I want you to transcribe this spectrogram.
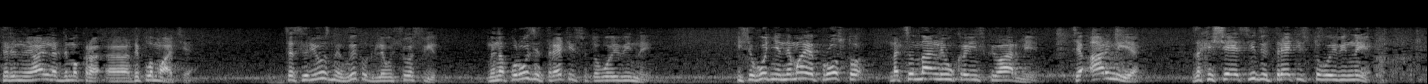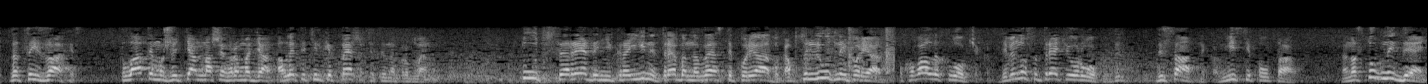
церемоніальна демокра... е, дипломатія. Це серйозний виклик для усього світу. Ми на порозі Третьої світової війни. І сьогодні немає просто національної української армії. Ця армія захищає світ від Третьої світової війни. За цей захист платимо життям наших громадян, але це тільки перша частина проблеми. Тут всередині країни треба навести порядок, абсолютний порядок. Поховали хлопчика 93-го року, десантника в місті Полтава. На наступний день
